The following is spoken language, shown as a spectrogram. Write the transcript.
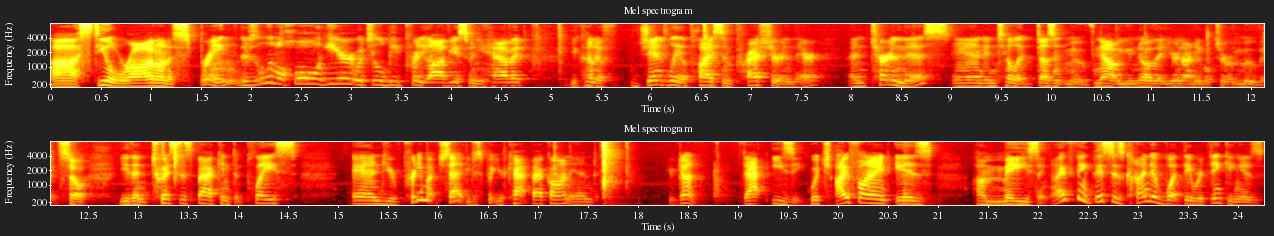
uh, steel rod on a spring. There's a little hole here, which will be pretty obvious when you have it. You kind of gently apply some pressure in there and turn this and until it doesn't move. Now you know that you're not able to remove it. So you then twist this back into place and you're pretty much set. You just put your cap back on and you're done. That easy, which I find is amazing. I think this is kind of what they were thinking is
